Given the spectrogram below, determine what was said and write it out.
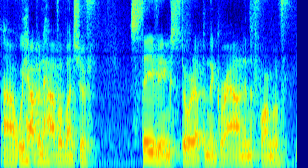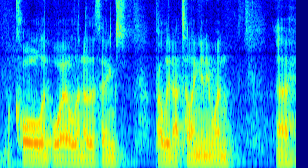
Uh, we happen to have a bunch of savings stored up in the ground in the form of coal and oil and other things. Probably not telling anyone uh,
